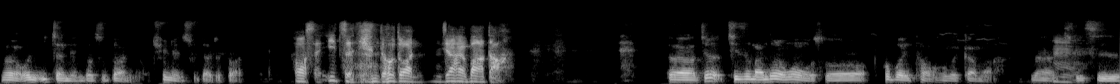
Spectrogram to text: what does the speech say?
没有，我一整年都是断的，去年暑假就断了。哇塞，一整年都断，你这样还有办法打？对啊，就其实蛮多人问我说会不会痛，会不会干嘛？那嗯其实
